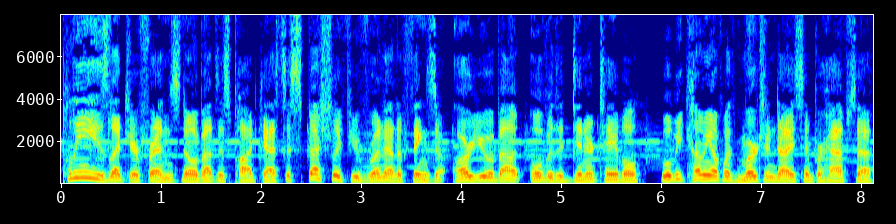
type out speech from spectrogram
Please let your friends know about this podcast, especially if you've run out of things to argue about over the dinner table. We'll be coming up with merchandise and perhaps a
